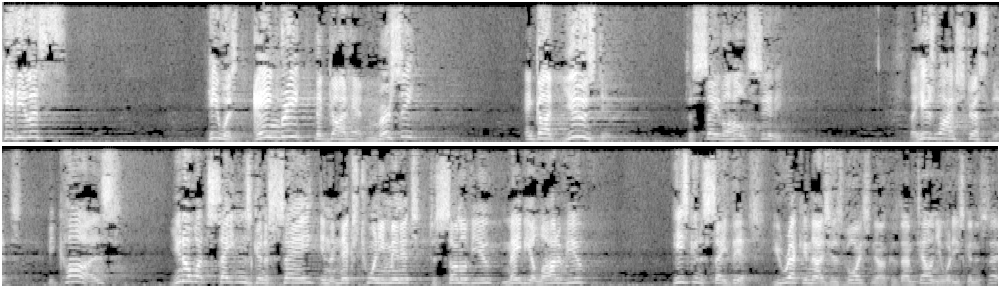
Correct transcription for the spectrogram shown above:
pitiless. He was angry that God had mercy. And God used him to save a whole city. Now here's why I stress this. Because you know what Satan's going to say in the next 20 minutes to some of you, maybe a lot of you? He's going to say this. You recognize his voice now because I'm telling you what he's going to say.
